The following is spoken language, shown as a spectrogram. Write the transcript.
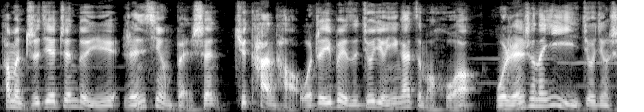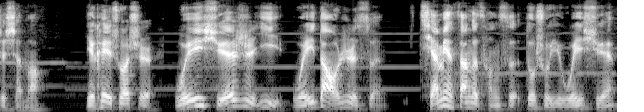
他们直接针对于人性本身去探讨，我这一辈子究竟应该怎么活，我人生的意义究竟是什么？也可以说是为学日益，为道日损。前面三个层次都属于为学，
